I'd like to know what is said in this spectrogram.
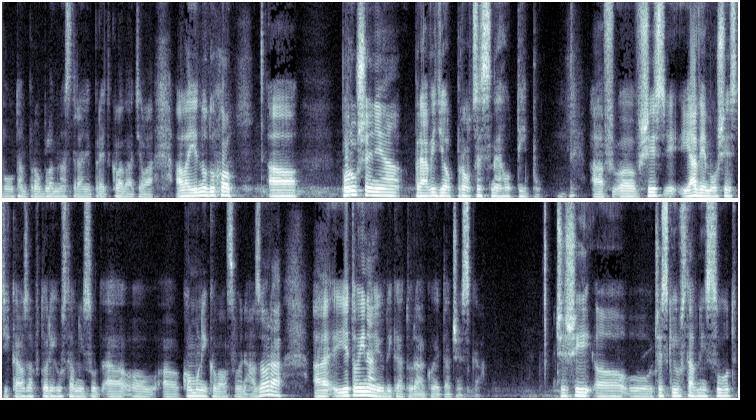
bol tam problém na strane predkladateľa. Ale jednoducho... Uh, porušenia pravidel procesného typu. A v, v šiest, ja viem o šiestich kauzach, v ktorých ústavný súd a, a, a komunikoval svoj názor a, a je to iná judikatúra, ako je tá česká. Češi, Český ústavný súd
